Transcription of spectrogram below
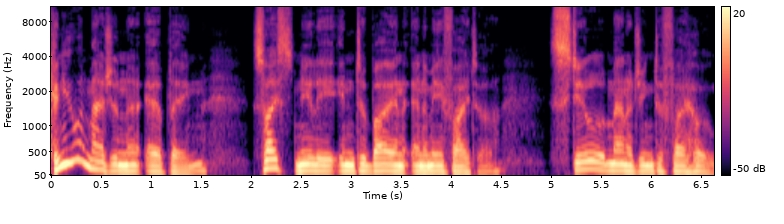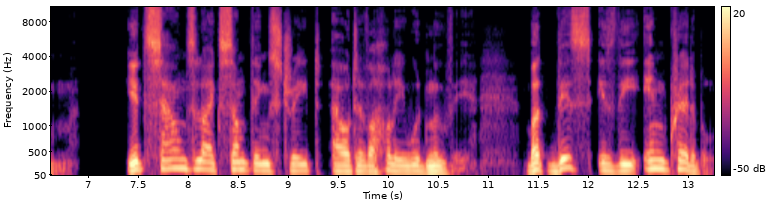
Can you imagine an airplane sliced nearly into by an enemy fighter, still managing to fly home? It sounds like something straight out of a Hollywood movie, but this is the incredible,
